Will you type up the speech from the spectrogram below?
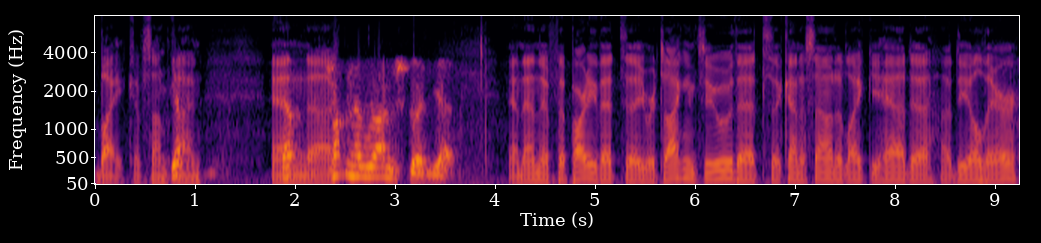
bike of some Yep. kind. And Yep, uh, something that runs good yet. and then if the party that uh, you were talking to that uh, kind of sounded like you had a, a deal there,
